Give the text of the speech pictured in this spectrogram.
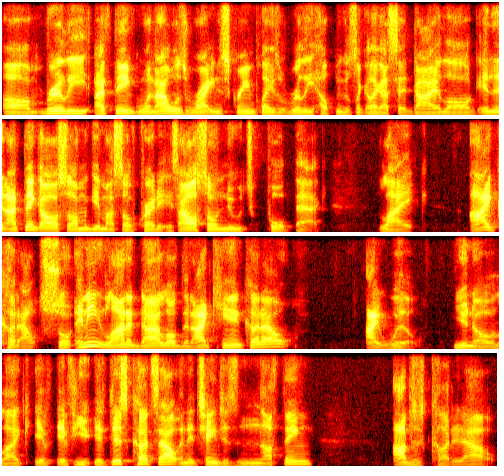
um really i think when i was writing screenplays what really helped me was like like i said dialogue. And then i think also i'm gonna give myself credit is i also knew to pull back. Like i cut out so any line of dialogue that i can cut out i will you know like if if you if this cuts out and it changes nothing i'll just cut it out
